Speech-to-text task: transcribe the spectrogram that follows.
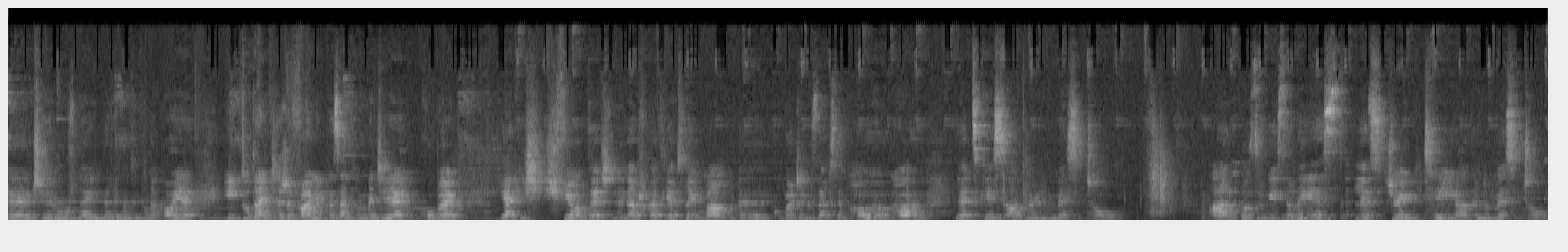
e, czy różne inne tego typu napoje. I tutaj myślę, że fajnym prezentem będzie kubek jakiś świąteczny. Na przykład ja tutaj mam e, kubeczek z napisem ho ho ho, let's kiss under the mistletoe. Albo z drugiej strony jest let's drink tea under the mistletoe.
